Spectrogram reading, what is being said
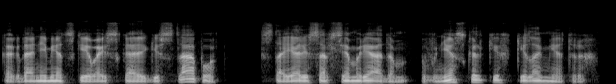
когда немецкие войска и гестапо стояли совсем рядом, в нескольких километрах.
